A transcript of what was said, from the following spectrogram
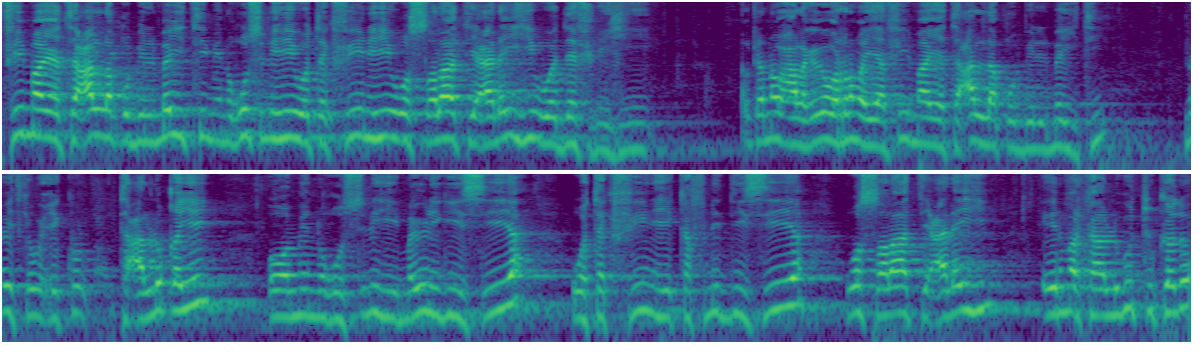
فيma yتacalaq bاlmeyti min guslihi wa takfiinihi wالصalaaةi عalayhi wa dafnihi halkana waxaa lagaga waramaya fيma yatacalaqu bاlmeyti meydka wixii ku tacaluqayey oo min guslihi mayrigiisiiya wa takfiinihi kafnidiisiiya wالصalaaةi عalayhi in markaa lagu tukado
